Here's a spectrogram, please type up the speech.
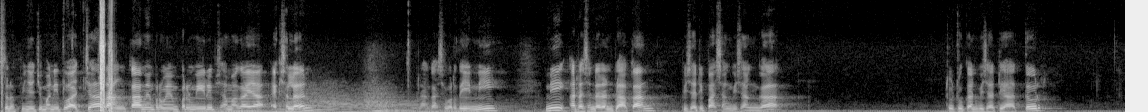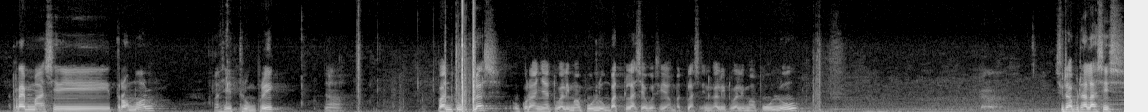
Selebihnya cuman itu aja. Rangka member-member mirip sama kayak excellent rangka seperti ini ini ada sandaran belakang bisa dipasang bisa enggak. Dudukan bisa diatur rem masih tromol masih drum brake nah ban tubeless ukurannya 250 14 ya bos ya 14 in kali 250 sudah pedalasis.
